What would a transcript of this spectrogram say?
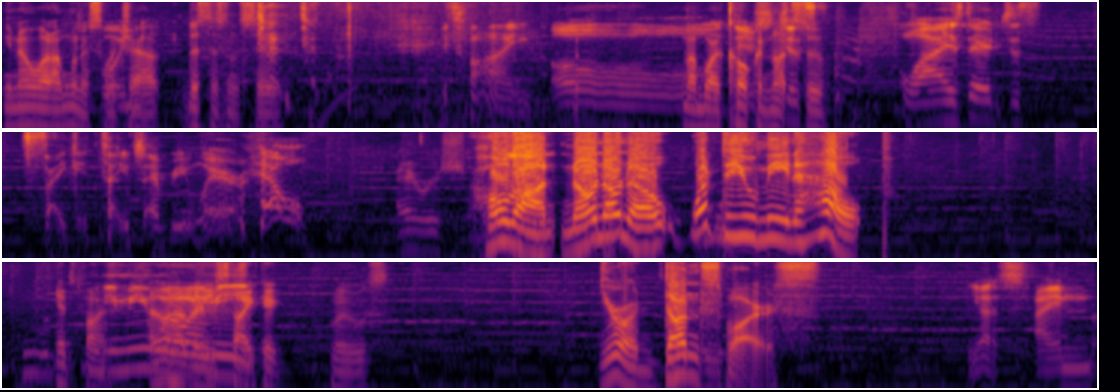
You know what? I'm gonna switch Boy. out. This isn't safe. It's fine. Oh. My boy Coconut just- Soup. Why is there just psychic types everywhere? Help! Irish. Hold on. No, no, no. What do you mean help? It's fine. you mean, I don't what have do I any mean? psychic moves. You're a Dunsparce. Yes, I am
